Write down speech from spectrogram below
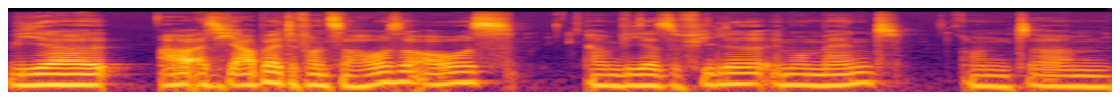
wir, also ich arbeite von zu Hause aus, wie ja so viele im Moment. Und, ähm,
